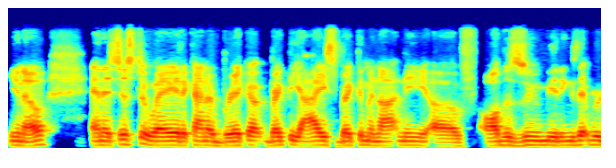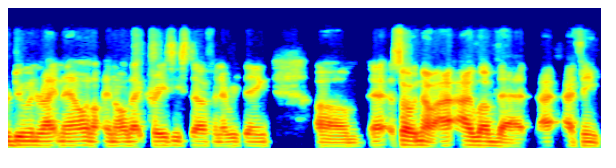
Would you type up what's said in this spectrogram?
you know? And it's just a way to kind of break up break the ice break the monotony of all the zoom meetings that we're doing right now and, and all that crazy stuff and everything. Um, eh, so no I, I love that. I, I, think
